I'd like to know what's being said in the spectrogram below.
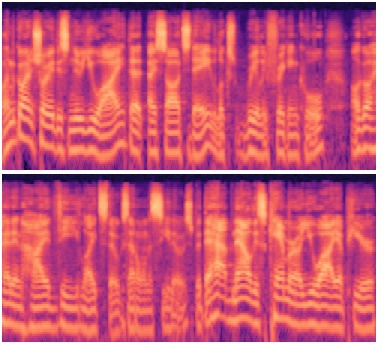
let me go ahead and show you this new UI that I saw today. It looks really freaking cool. I'll go ahead and hide the lights though, because I don't want to see those. But they have now this camera UI up here,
